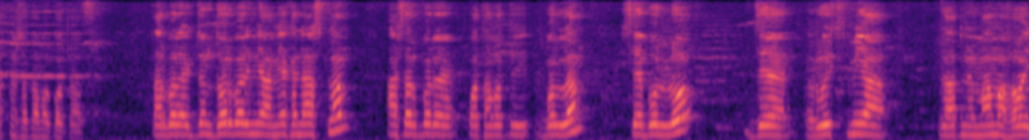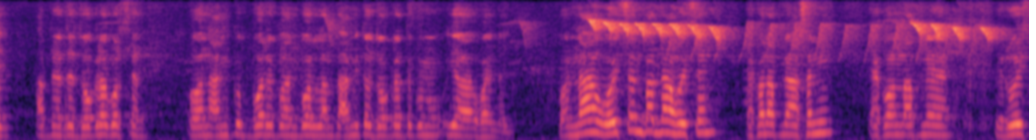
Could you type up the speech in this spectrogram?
আপনার সাথে আমার কথা আছে। তারপর একজন দরবারি নিয়ে আমি এখানে আসলাম। আসার পরে কথাবার্তি বললাম। সে বলল যে রইস মিয়া আপনার মামা হয় আপনি যে ঝগড়া করছেন ও না, আমি খুব আমি বললাম আমি তো ঝগড়াতে কোনো ইয়া হয় নাই। না হয়েছেন বা না হয়েছেন এখন আপনি আসামি। এখন আপনি রইস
